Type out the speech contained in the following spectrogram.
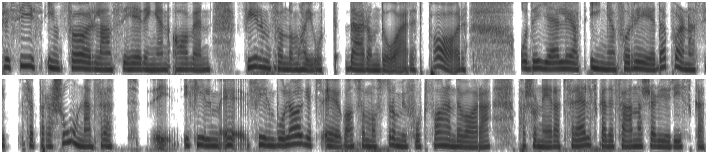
precis inför lanseringen av en film som de har gjort där de då är ett par. Och det gäller ju att ingen får reda på den här separationen för att i film, filmbolagets ögon så måste de ju fortfarande vara passionerat förälskade för annars är det ju risk att,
